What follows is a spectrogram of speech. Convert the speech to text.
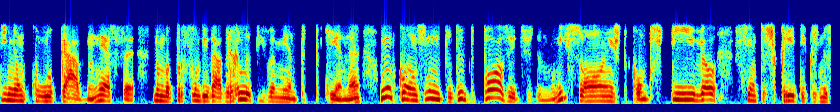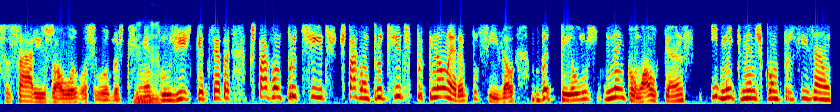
tinham colocado nessa, numa profundidade relativamente pequena, um conjunto de depósitos de munições, de combustível, centros críticos necessários ao, ao seu abastecimento uhum. logístico, etc., que estavam protegidos. Estavam protegidos porque não era possível batê-los nem com alcance e muito menos com precisão.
